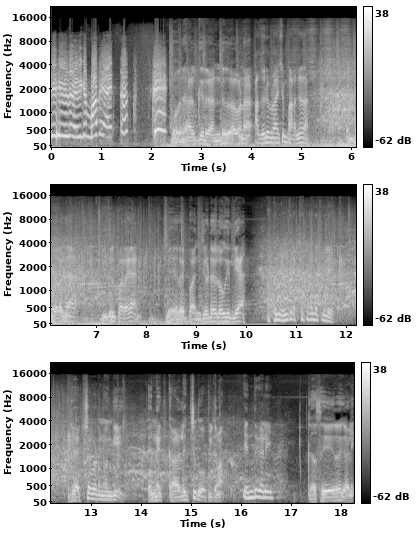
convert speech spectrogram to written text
ജീവിതം എനിക്ക് മതിയായി. ഒരാൾക്ക് രണ്ട് തവണ അതൊരു പ്രാവശ്യം പറഞ്ഞതാ. എന്ന് പറഞ്ഞാ ഇതിൽ പറയാൻ വേറെ പഞ്ച് ഡയലോഗ് ഇല്ല. അപ്പൊ ഞങ്ങൾക്ക് രക്ഷപ്പെടാൻ പറ്റൂലേ? രക്ഷപ്പെടണമെങ്കിൽ എന്നെ കളിച്ചു തോപ്പിക്കണം. എന്ത് കളി? കസേര കളി.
